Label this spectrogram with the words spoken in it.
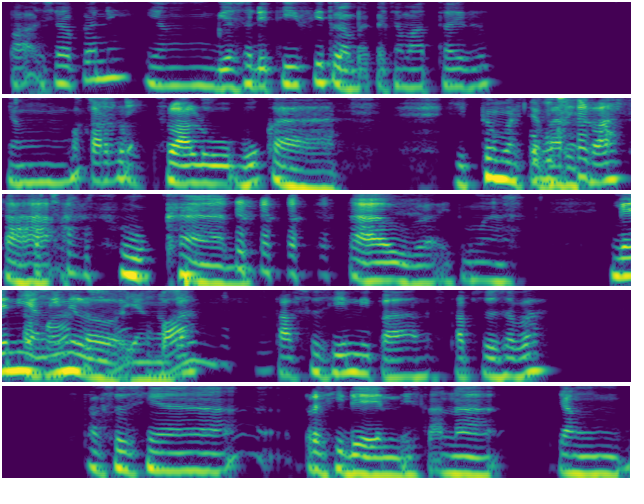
Pak siapa nih yang biasa di TV tuh pakai kacamata itu? Yang sel- selalu bukan. Itu mas tiap Oh, hari bukan. Selasa. Kacamata. bukan. Tahu gak itu mah. Enggak ini yang ini loh yang apa? Banyak. Staf sus ini pak. Staf sus apa? Staf susnya presiden istana yang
